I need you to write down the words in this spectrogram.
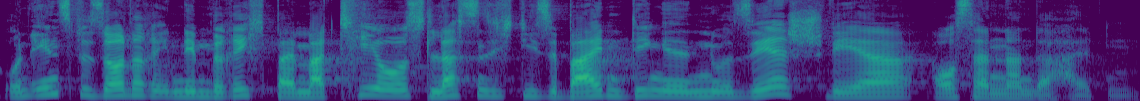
Und insbesondere in dem Bericht bei Matthäus lassen sich diese beiden Dinge nur sehr schwer auseinanderhalten.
